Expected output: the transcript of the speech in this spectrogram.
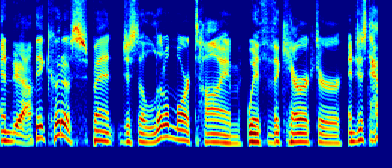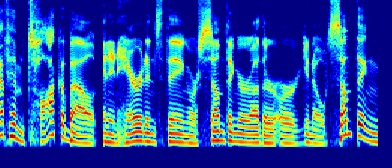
And yeah. they could have spent just a little more time with the character and just have him talk about an inheritance thing or something or other or, you know, something,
